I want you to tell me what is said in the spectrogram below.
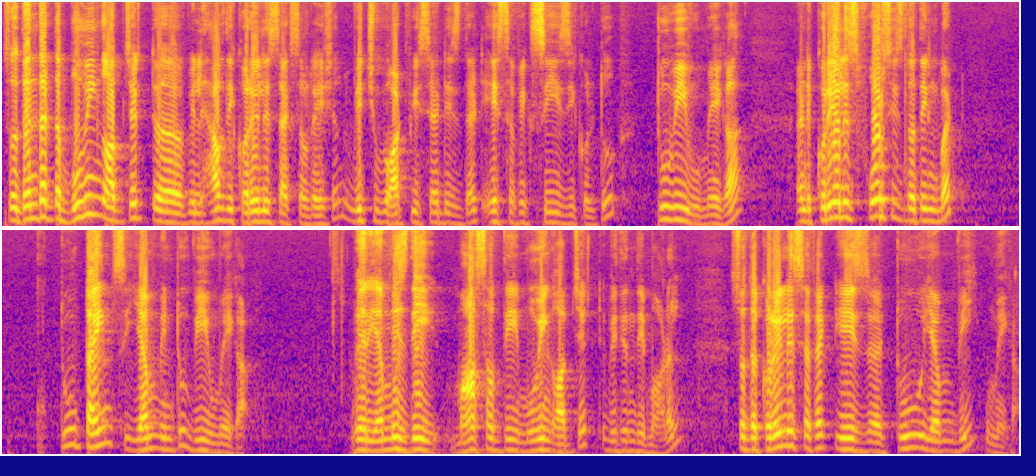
So then that the moving object uh, will have the Coriolis acceleration which what we said is that A suffix c is equal to 2v omega and Coriolis force is nothing but 2 times m into v omega where m is the mass of the moving object within the model. So the Coriolis effect is 2 mv omega.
